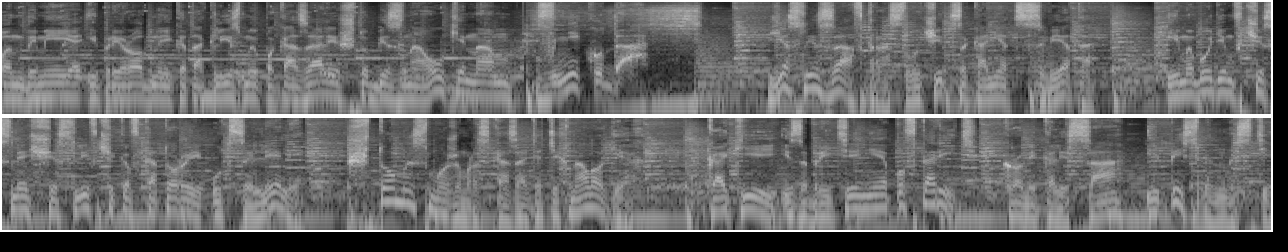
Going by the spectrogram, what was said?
Пандемия и природные катаклизмы показали, что без науки нам в никуда – если завтра случится конец света, и мы будем в числе счастливчиков, которые уцелели, что мы сможем рассказать о технологиях? Какие изобретения повторить, кроме колеса и письменности?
